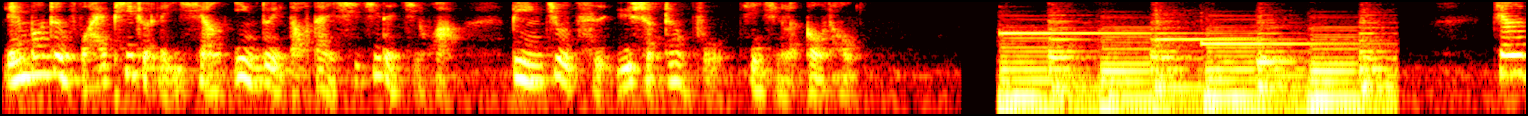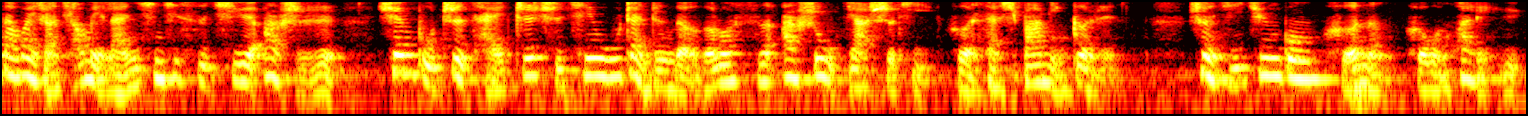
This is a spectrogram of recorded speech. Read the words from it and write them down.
联邦政府还批准了一项应对导弹袭击的计划，并就此与省政府进行了沟通。加拿大外长乔美兰星期四七月二十日。宣布制裁支持亲乌战争的俄罗斯二十五家实体和三十八名个人，涉及军工、核能和文化领域，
